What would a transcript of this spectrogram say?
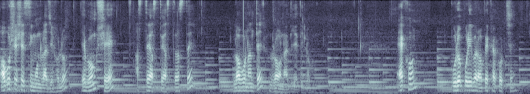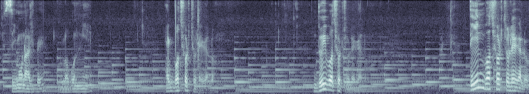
অবশেষে সিমন রাজি হলো এবং সে আস্তে আস্তে আস্তে আস্তে লবণ আনতে রওনা দিয়ে দিল। এখন পুরো পরিবার অপেক্ষা করছে, সিমন আসবে, লবণ নিয়ে। এক বছর চলে গেল। দুই বছর চলে গেল। তিন বছর চলে গেল,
